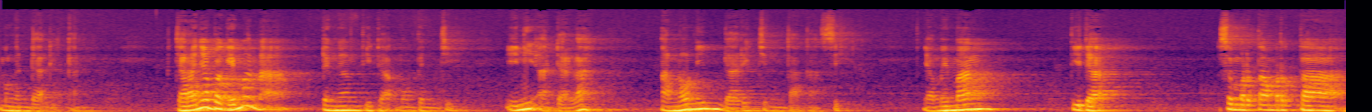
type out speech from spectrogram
mengendalikan. Caranya bagaimana? Dengan tidak membenci. Ini adalah anonim dari cinta kasih. Yang memang tidak semerta-merta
